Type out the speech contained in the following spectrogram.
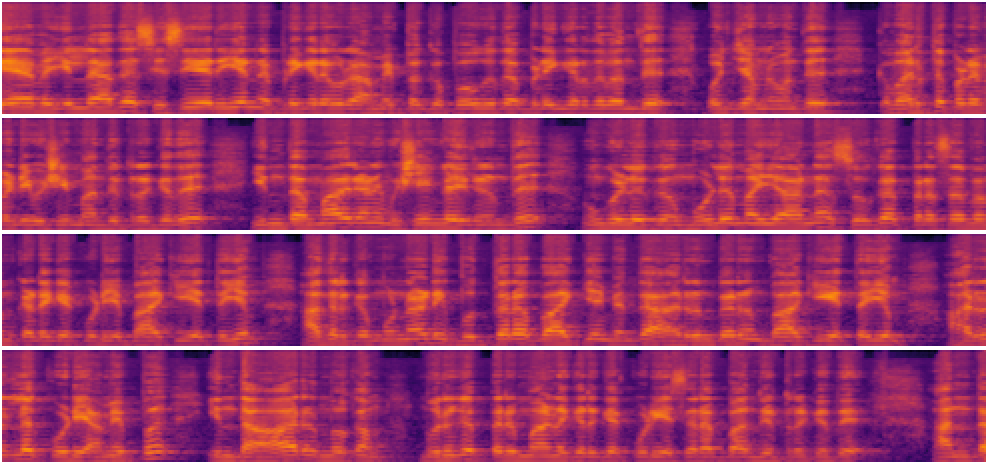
தேவையில்லாத சிசேரியன் அப்படிங்கிற ஒரு அமைப்புக்கு போகுது அப்படிங்கிறது வந்து கொஞ்சம் வந்து வருத்தப்பட வேண்டிய விஷயம் வந்துட்டு இருக்குது. இந்த மாதிரியான விஷயங்களிலிருந்து உங்களுக்கு முழுமையான சுகப்பிரசவம் கிடைக்கக்கூடிய பாக்கியத்தையும் அதற்கு முன்னாடி புத்தர பாக்கியம் என்ற அரும்பெரும் பாக்கியத்தையும் அருளக்கூடிய அமைப்பு இந்த ஆறுமுகம் முருகப்பெருமானுக்கு இருக்கக்கூடிய சிறப்பாக வந்துட்டு இருக்குது. அந்த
